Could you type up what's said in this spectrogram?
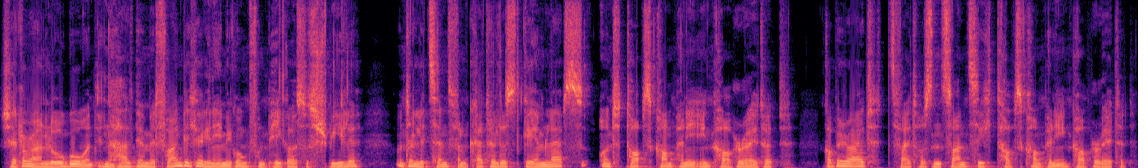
Shadowrun-Logo und Inhalte mit freundlicher Genehmigung von Pegasus Spiele unter Lizenz von Catalyst Game Labs und Tops Company Incorporated. Copyright 2020 Tops Company Incorporated.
